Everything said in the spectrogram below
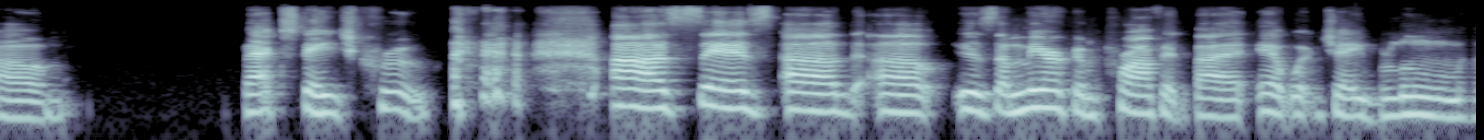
um, backstage crew, uh, says is American Prophet by Edward J. Blum.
